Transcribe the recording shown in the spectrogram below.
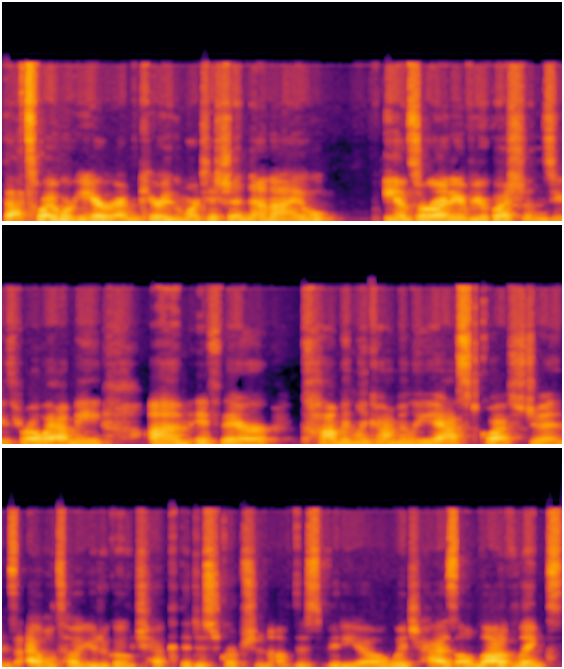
That's why we're here. I'm Kari the Mortician, and I answer any of your questions you throw at me. Um, if they're commonly, commonly asked questions, I will tell you to go check the description of this video, which has a lot of links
